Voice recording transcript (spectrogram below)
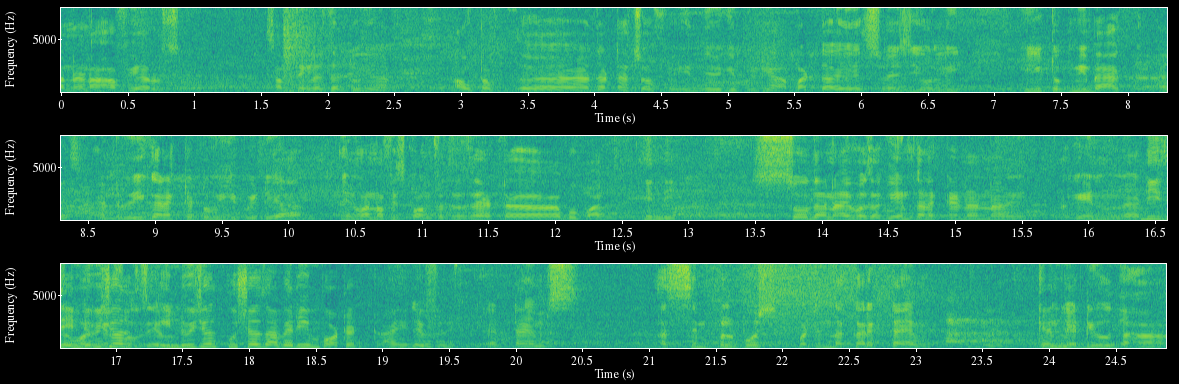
one and a half year or so, something less than two year, out of the, the touch of Hindi Wikipedia. But the Suyash only, he took me back and reconnected to Wikipedia in one of his conferences at uh, Bhopal. Hindi. So then I was again connected and I again uh, These the work in individual individual pushers are very important. I Definitely, at times. A simple push, but in the correct time, Can get you the. हाँ,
